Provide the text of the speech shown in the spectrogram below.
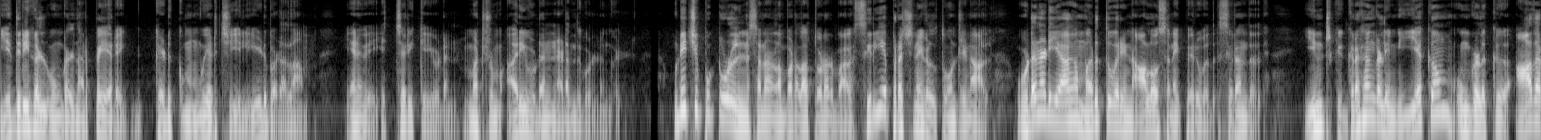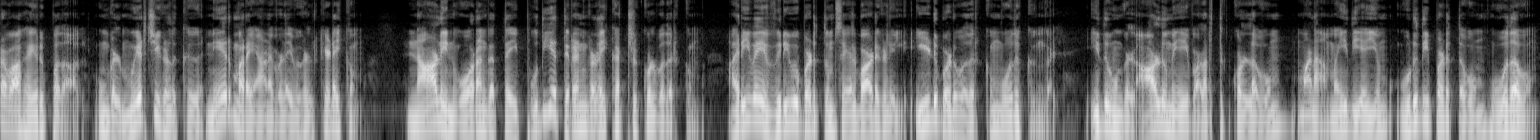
எதிரிகள் உங்கள் நற்பெயரை கெடுக்கும் முயற்சியில் ஈடுபடலாம். எனவே எச்சரிக்கையுடன் மற்றும் அறிவுடன் நடந்து கொள்ளுங்கள். உடிச்சு புற்றுழல் சலனப்படலா தொடர்பாக சிறிய பிரச்சனைகள் தோன்றினால் உடனடியாக மருத்துவரின் ஆலோசனை பெறுவது சிறந்தது. இன்று கிரகங்களின் இயக்கம் உங்களுக்கு ஆதரவாக இருப்பதால் உங்கள் முயற்சிகளுக்கு நேர்மறையான விளைவுகள் கிடைக்கும். நாளின் ஓரங்கத்தை புதிய திறன்களை கற்றுக்கொள்வதற்கும் அறிவை விரிவுபடுத்தும் செயல்பாடுகளில் ஈடுபடுவதற்கும் ஒதுக்குங்கள். இது உங்கள் ஆளுமையை வளர்த்து கொள்ளவும் மன அமைதியையும் உறுதிப்படுத்தவும் உதவும்.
